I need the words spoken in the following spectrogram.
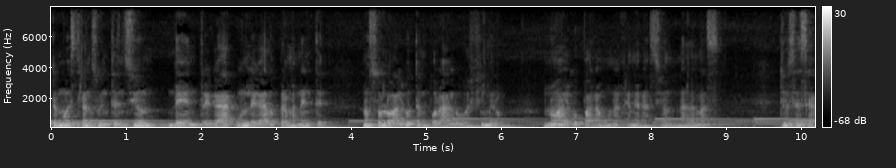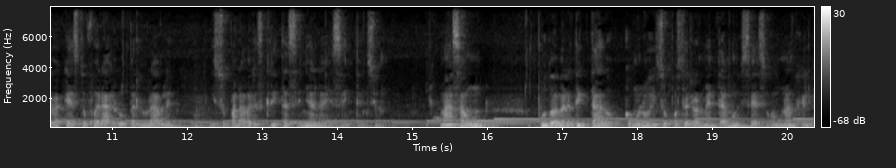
demuestran su intención de entregar un legado permanente, no solo algo temporal o efímero, no algo para una generación nada más. Dios deseaba que esto fuera algo perdurable y su palabra escrita señala esa intención. Más aún, pudo haber dictado, como lo hizo posteriormente a Moisés o a un ángel,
